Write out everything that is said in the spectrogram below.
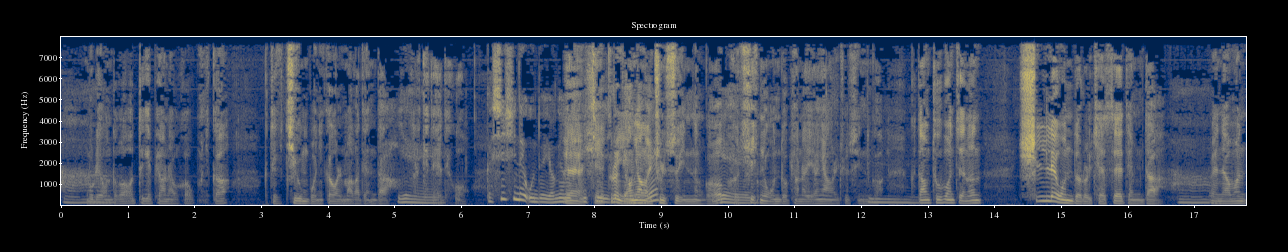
아. 물의 온도가 어떻게 변하고 보니까 지금 보니까 얼마가 된다 예. 이렇게 돼야 되고 그러니까 시신의 온도에 영향을 예, 미치는 그런 영향을 줄 수 있는 거, 예. 그 시신의 온도 변화에 영향을 줄 수 있는 거. 음. 그다음 두 번째는 실내 온도를 쟀어야 됩니다. 아, 왜냐하면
